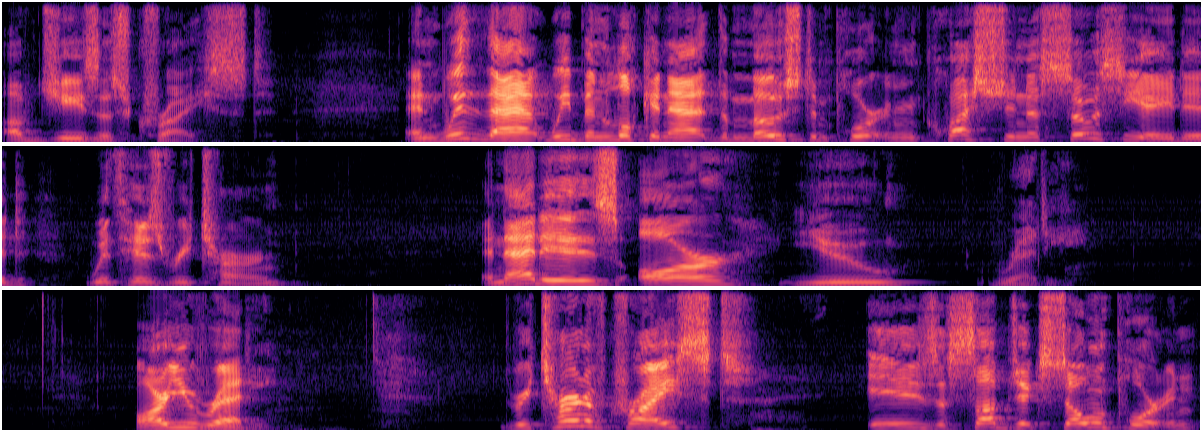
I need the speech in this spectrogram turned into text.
of Jesus Christ. And with that, we've been looking at the most important question associated with his return, and that is Are you ready? Are you ready? The return of Christ is a subject so important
